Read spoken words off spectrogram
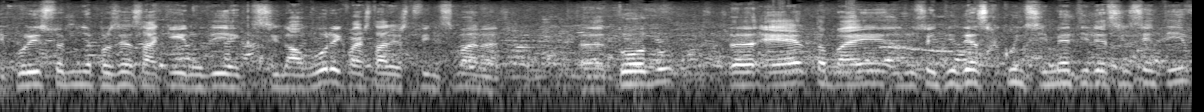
E por isso a minha presença aqui no dia em que se inaugura e que vai estar este fim de semana uh, todo uh, é também no sentido desse reconhecimento e desse incentivo.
